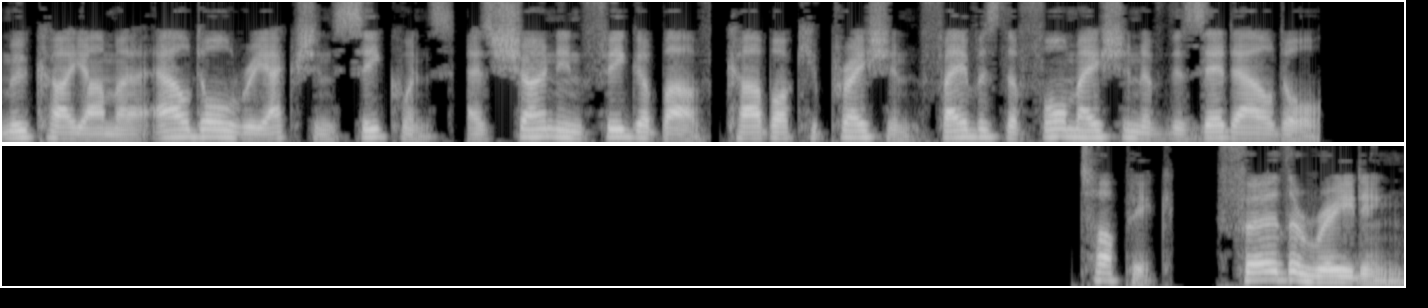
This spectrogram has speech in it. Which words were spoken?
Mukaiyama aldol reaction sequence as shown in Fig above carbocupration favors the formation of the Z-aldol. Topic. Further reading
